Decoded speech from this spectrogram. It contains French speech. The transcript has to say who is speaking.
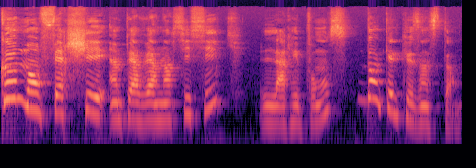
Speaker 1: Comment faire chier un pervers narcissique? La réponse dans quelques instants.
